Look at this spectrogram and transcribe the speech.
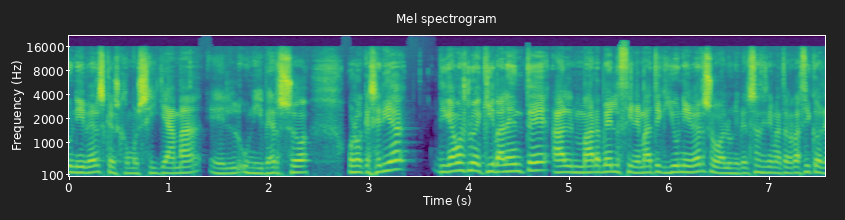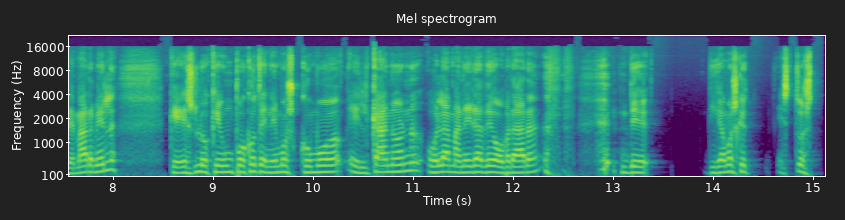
Universe, que es como se llama el universo, o lo que sería digamos, lo equivalente al Marvel Cinematic Universe o al universo cinematográfico de Marvel, que es lo que un poco tenemos como el canon o la manera de obrar de, digamos que estos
